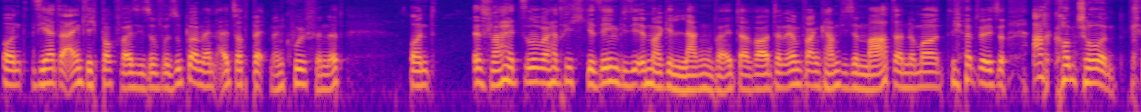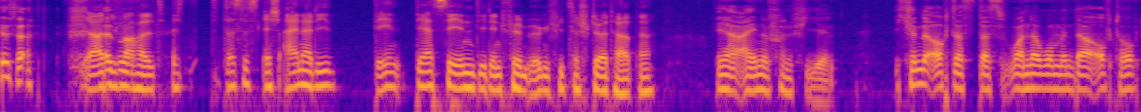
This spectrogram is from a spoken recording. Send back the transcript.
und sie hatte eigentlich Bock, weil sie sowohl Superman als auch Batman cool findet. Und es war halt so, man hat richtig gesehen, wie sie immer gelangweilt da war. Und dann irgendwann kam diese Martha-Nummer und die hat wirklich so, ach, kommt schon, gesagt. Ja, die also, war halt, das ist echt einer die, den, der Szenen, die den Film irgendwie zerstört hat, ne? Ja, eine von vielen. Ich finde auch, dass, dass Wonder Woman da auftaucht,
